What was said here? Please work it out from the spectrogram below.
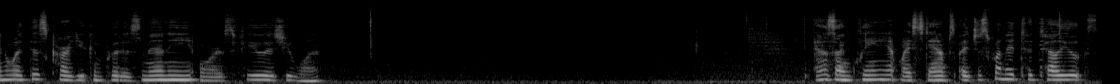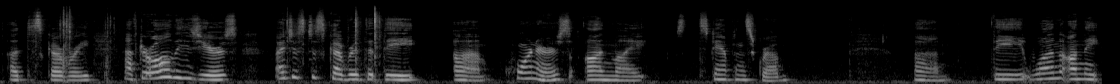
And with this card you can put as many or as few as you want. As I'm cleaning up my stamps, I just wanted to tell you a discovery. After all these years, I just discovered that the um, corners on my Stampin' Scrub, um, the one on the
